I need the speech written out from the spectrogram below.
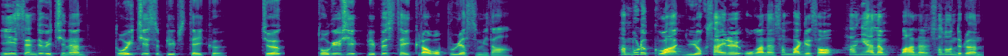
이 샌드위치는 도이치스 빕스테이크, 즉 독일식 비프스테이크라고 불렸습니다. 함부르크와 뉴욕 사이를 오가는 선박에서 항해하는 많은 선원들은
